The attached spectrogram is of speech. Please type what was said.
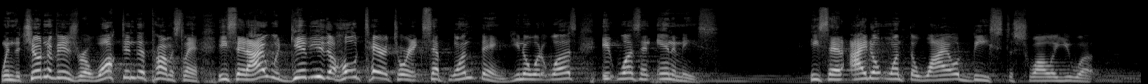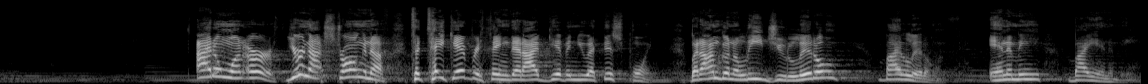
when the children of Israel walked into the promised land, he said, I would give you the whole territory except one thing. Do you know what it was? It wasn't enemies. He said, I don't want the wild beast to swallow you up. I don't want earth. You're not strong enough to take everything that I've given you at this point. But I'm going to lead you little by little, enemy by enemy.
